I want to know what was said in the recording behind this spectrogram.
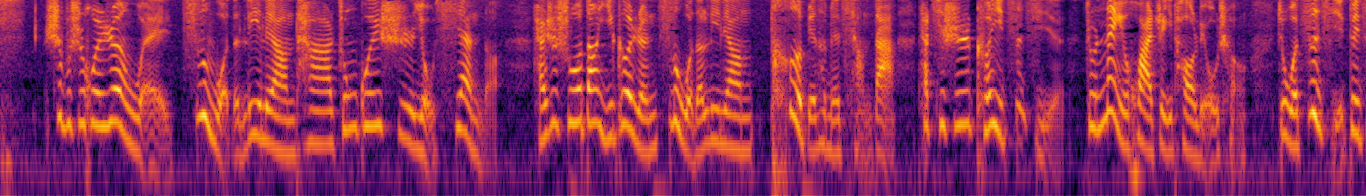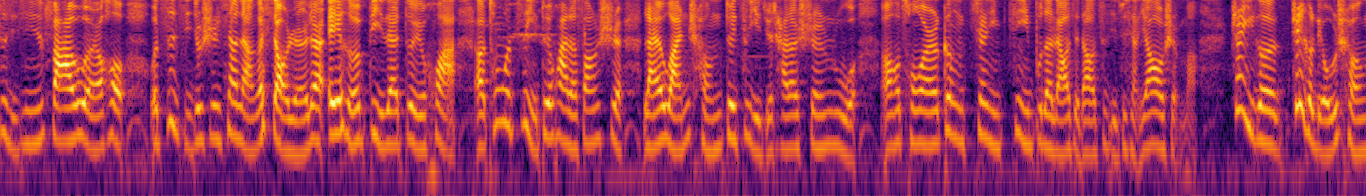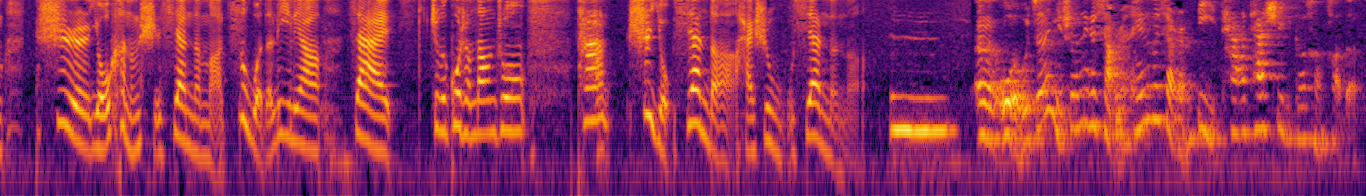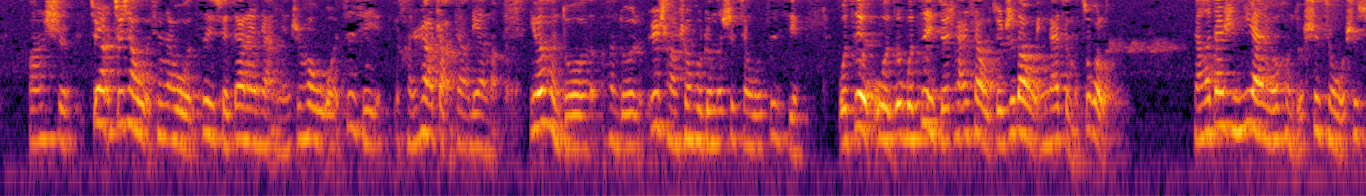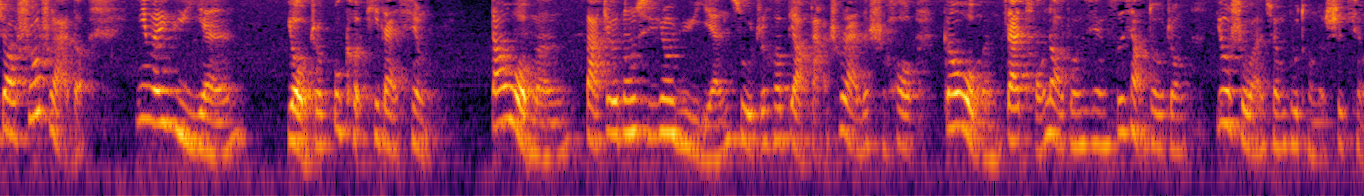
是不是会认为自我的力量它终归是有限的？还是说，当一个人自我的力量特别特别强大，他其实可以自己就是内化这一套流程，就我自己对自己进行发问，然后我自己就是像两个小人儿 A 和 B 在对话，啊，通过自己对话的方式来完成对自己觉察的深入，然后从而更进进一步的了解到自己最想要什么。这一个这个流程是有可能实现的吗？自我的力量在这个过程当中。它是有限的还是无限的呢？嗯，呃，我我觉得你说那个小人 A 和小人 B，它它是一个很好的方式。就像就像我现在我自己学教练两年之后，我自己很少找教练了，因为很多很多日常生活中的事情，我自己我自己我自我自己觉察一下，我就知道我应该怎么做了。然后，但是依然有很多事情我是需要说出来的，因为语言有着不可替代性。当我们把这个东西用语言组织和表达出来的时候，跟我们在头脑中进行思想斗争又是完全不同的事情。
